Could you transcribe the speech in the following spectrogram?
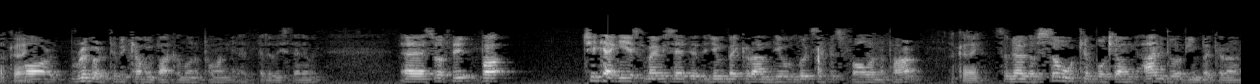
Okay. or rumoured to be coming back on loan at Pohang at, at least anyway. Uh, so if they, but Choi Kang-hee has come out and said that the Yoon Bit-garam deal looks like it's fallen apart. Okay. So now they've sold Kim Bo Kyung and they don't have Yoon Bit-garam.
